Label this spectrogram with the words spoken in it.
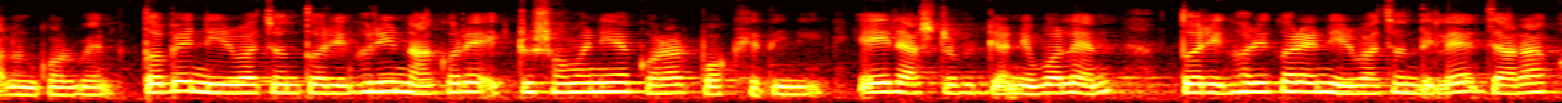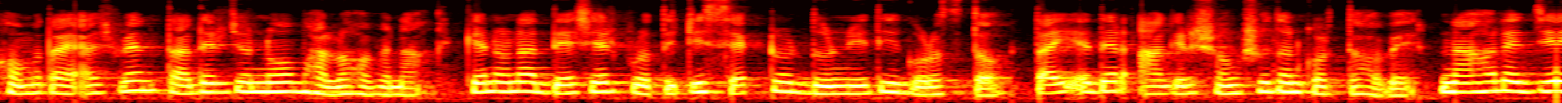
পালন করবেন, তবে নির্বাচন তড়িঘড়ি না করে একটু সময় নিয়ে করার পক্ষে তিনি। এই রাষ্ট্রবিজ্ঞানী বলেন, তড়িঘড়ি করে নির্বাচন দিলে যারা ক্ষমতায় আসবেন তাদের জন্য ভালো হবে না, কেননা দেশের প্রতিটি সেক্টর দুর্নীতিগ্রস্ত। তাই এদের আগের সংশোধন করতে হবে। না হলে যে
